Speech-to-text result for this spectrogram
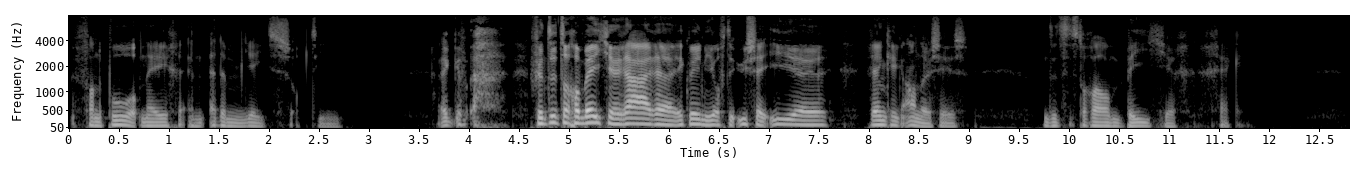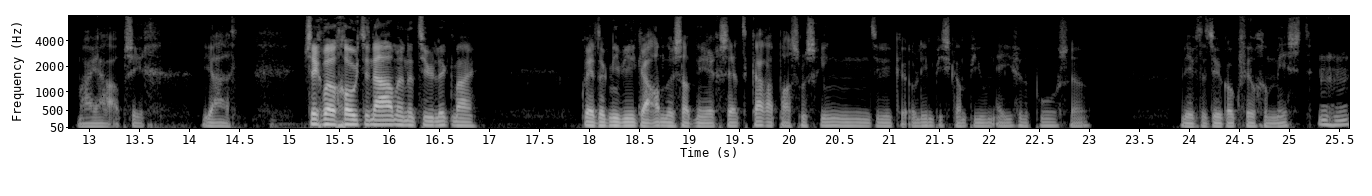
Van de Poel op 9. En Adam Yates op 10. Ik, ik vind het toch een beetje een rare... Ik weet niet of de UCI-ranking anders is. Want dit is toch wel een beetje gek. Maar ja, op zich... Ja, op zich wel grote namen natuurlijk, maar... Ik weet ook niet wie ik er anders had neergezet. Carapaz misschien, natuurlijk Olympisch kampioen, Evenepoel of zo. Maar die heeft natuurlijk ook veel gemist. Mhm.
